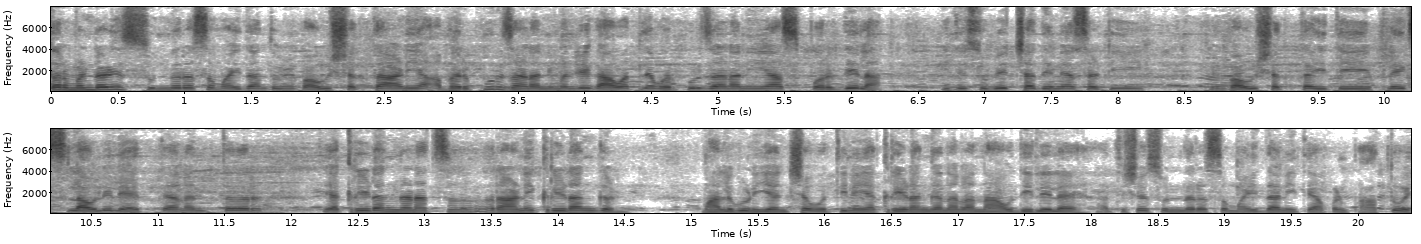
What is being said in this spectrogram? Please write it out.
तर मंडळी सुंदर असं मैदान तुम्ही पाहू शकता आणि भरपूर जणांनी म्हणजे गावातल्या भरपूर जणांनी या स्पर्धेला इथे शुभेच्छा देण्यासाठी तुम्ही पाहू शकता इथे फ्लेक्स लावलेले आहेत. त्यानंतर या क्रीडांगणाचं राणे क्रीडांगण मालगुण यांच्या वतीने या क्रीडांगणाला नाव दिलेलं आहे. अतिशय सुंदर असं मैदान इथे आपण पाहतोय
